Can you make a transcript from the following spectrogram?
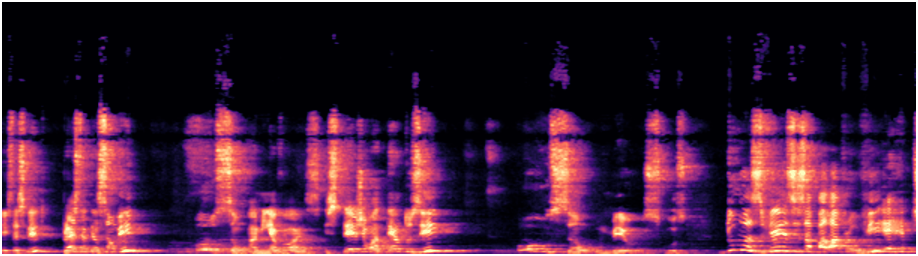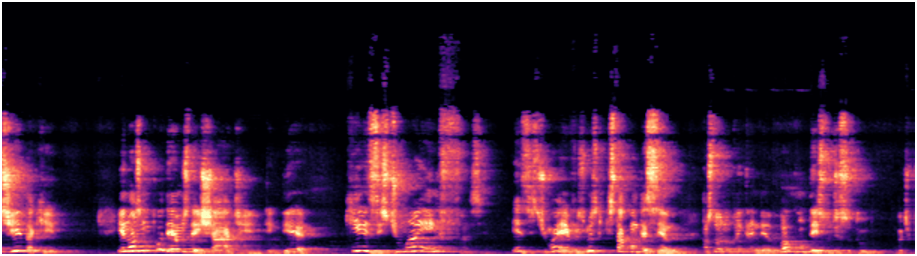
que está escrito? Prestem atenção e ouçam a minha voz. Estejam atentos e ouçam o meu discurso. Duas vezes a palavra ouvir é repetida aqui. E nós não podemos deixar de entender que existe uma ênfase. Existe uma ênfase. Mas o que está acontecendo? Pastor, não estou entendendo. Qual é o contexto disso tudo? Vou te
